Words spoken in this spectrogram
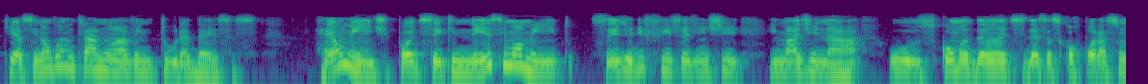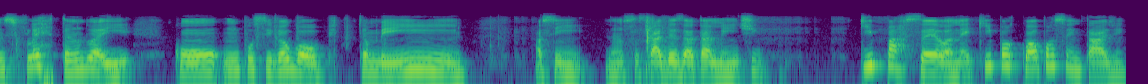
que assim não vão entrar numa aventura dessas. Realmente, pode ser que nesse momento seja difícil a gente imaginar os comandantes dessas corporações flertando aí com um possível golpe. Também, assim, não se sabe exatamente que parcela, né, que qual porcentagem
